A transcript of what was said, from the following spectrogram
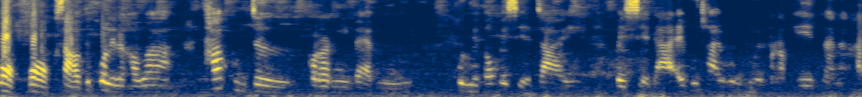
บอกบอกสาวทุกคนเลยนะคะว่า ถ้าคุณเจอกรณีแบบนี้ คุณไม่ต้องไปเสียใจ ไปเสียดายไอ้ผู้ชายห่วยประเภทนั้นนะคะ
